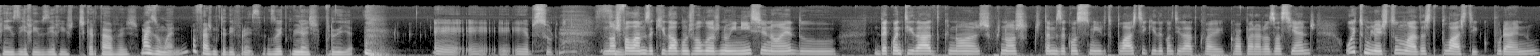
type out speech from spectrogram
rios e rios e rios descartáveis. Mais um ano. Não faz muita diferença. Os 8 milhões por dia. é, é, é- é absurdo. Nós Sim. falámos aqui de alguns valores no início, não é? Do, da quantidade que nós, que nós estamos a consumir de plástico e da quantidade que vai, que vai parar aos oceanos. 8 milhões de toneladas de plástico por ano.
